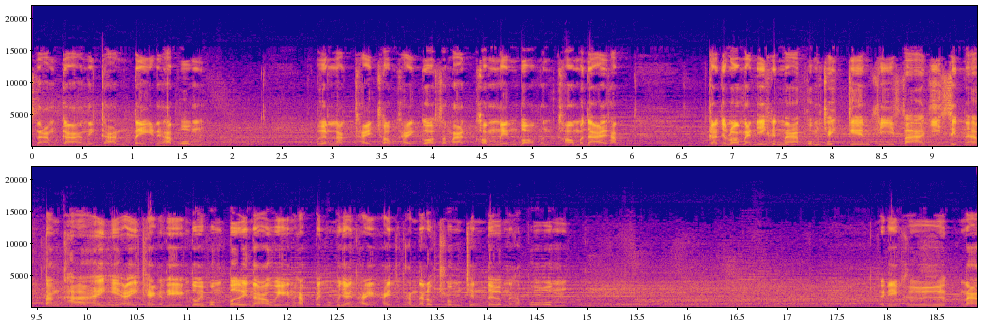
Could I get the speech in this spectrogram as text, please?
สนามกลางในการเตะนะครับผม เพื่อนรักใครชอบใครก็สามารถคอมเมนต์บอกมันเข้ามาได้ครับ การจะลองแมตช์นี้ขึ้นมาผมใช้เกมฟีฟ่า20 นะครับ ตั้งค่าให้ AI แข่งกันเอง โดยผมเป้ยนาเวงนะครับ เป็นผู้บรรยายไทยให้ทุกท่านได้รับชมเช่นเดิมนะครับผมแต่นี่คือหน้า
